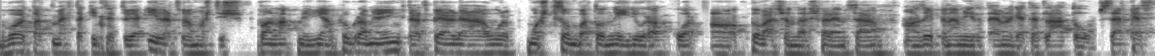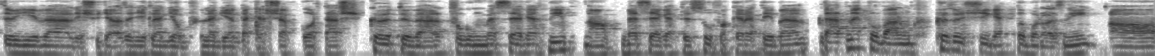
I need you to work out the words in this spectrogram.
voltak megtekinthetőek, illetve most is vannak még ilyen programjaink, tehát például most szombaton 4 órakor a Kovács András Ferenccel az éppen említett emlegetett látó szerkesztőjével, és ugye az egyik legjobb, legérdekesebb kortárs költővel fogunk beszélgetni a beszélgető szófa keretében. Tehát megpróbálunk közönség közösséget toborozni a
